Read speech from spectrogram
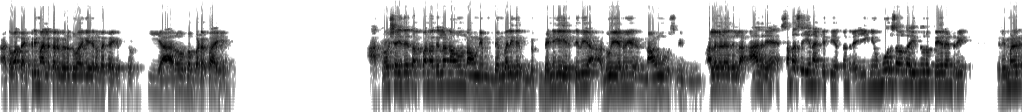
ಅಥವಾ ಫ್ಯಾಕ್ಟ್ರಿ ಮಾಲೀಕರ ವಿರುದ್ಧವಾಗಿ ಇರಬೇಕಾಗಿತ್ತು. ಈ ಯಾರೋ ಒಬ್ಬ ಬಡಪಾಯಿ ಆಕ್ರೋಶ ಇದೆ ತಪ್ಪ ಅನ್ನೋದಿಲ್ಲ ನಾವು ನಾವು ನಿಮ್ ಬೆಂಬಲಿಗೆ, ಬೆನ್ನಿಗೆ ಇರ್ತೀವಿ, ಅದು ಏನು ನಾವು ಅಲ್ಲಗಳೆಯೋದಿಲ್ಲ ಆದ್ರೆ ಸಮಸ್ಯೆ ಏನಾಕೈತಿ ಅಂತಂದ್ರೆ, ಈಗ ನೀವು ಮೂರ್ ಸಾವಿರದ ಐದ್ನೂರು ಪೇರೇನ್ರಿ ಅಂಡ್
